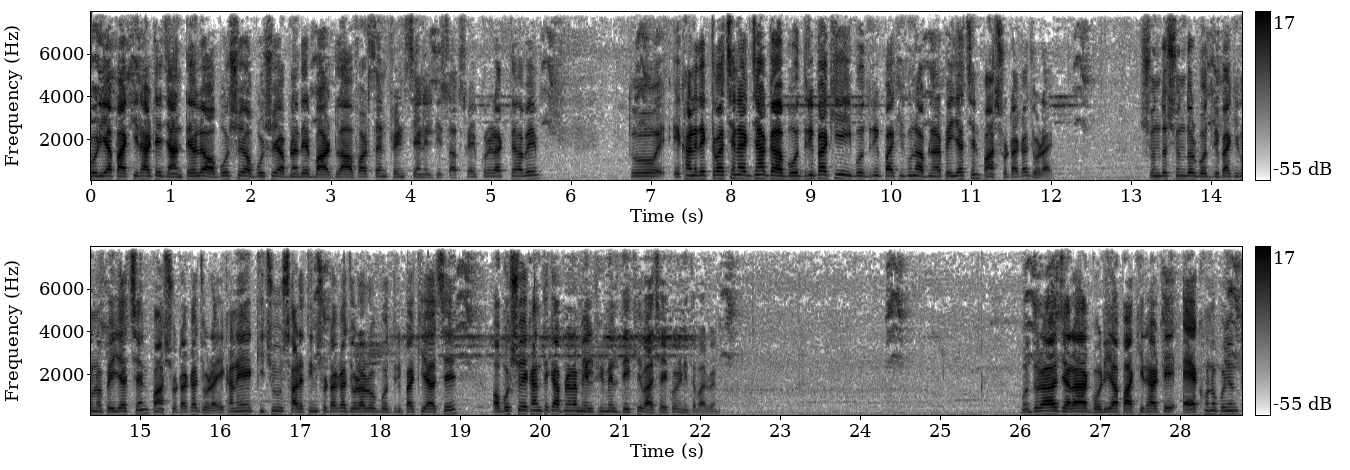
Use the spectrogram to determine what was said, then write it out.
গড়িয়া পাখির হাটে জানতে হলে অবশ্যই অবশ্যই আপনাদের বার্ড লাভার্স অ্যান্ড ফ্রেন্ডস চ্যানেলটি সাবস্ক্রাইব করে রাখতে হবে। তো এখানে দেখতে পাচ্ছেন এক ঝাঁক বদ্রি পাখি। এই বদ্রি পাখিগুলো আপনারা পেয়ে যাচ্ছেন পাঁচশো টাকা জোড়ায়। সুন্দর সুন্দর বদ্রি পাখিগুলো পেয়ে যাচ্ছেন পাঁচশো টাকা জোড়া এখানে কিছু সাড়ে তিনশো টাকা জোড়ারও বদ্রি পাখি আছে। অবশ্যই এখান থেকে আপনারা মেল ফিমেল দেখে বাছাই করে নিতে পারবেন। বন্ধুরা, যারা গড়িয়া পাখির হাটে এখনও পর্যন্ত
